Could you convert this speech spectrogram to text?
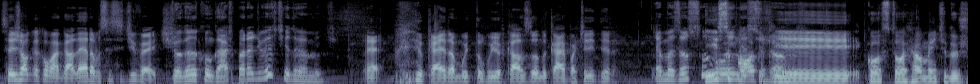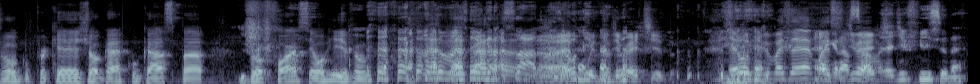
Você joga com uma galera, você se diverte. Jogando com Gaspa era divertido, realmente. É. E o cara era muito ruim, eu ficava zoando o cara a partida inteira. É, mas eu sou Isso ruim mostra jogos. que gostou realmente do jogo, porque jogar com Gaspa pro Force é horrível. mas é engraçado, Não, mas é, muito horrível. divertido. É horrível, mas é, É mas se engraçado, diverte. mas é difícil, né?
